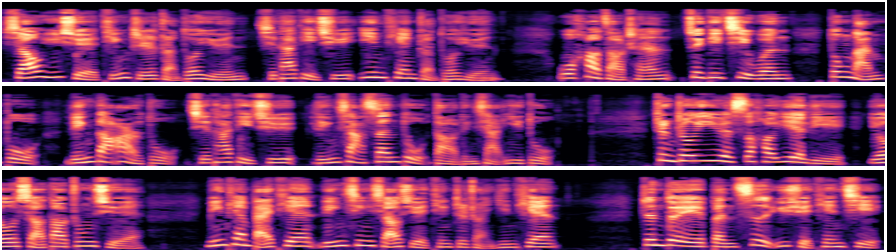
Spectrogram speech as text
小雨雪停止转多云，其他地区阴天转多云。五号早晨最低气温东南部零到二度，其他地区零下三度到零下一度。郑州一月四号夜里有小到中雪，明天白天零星小雪停止转阴天。针对本次雨雪天气。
